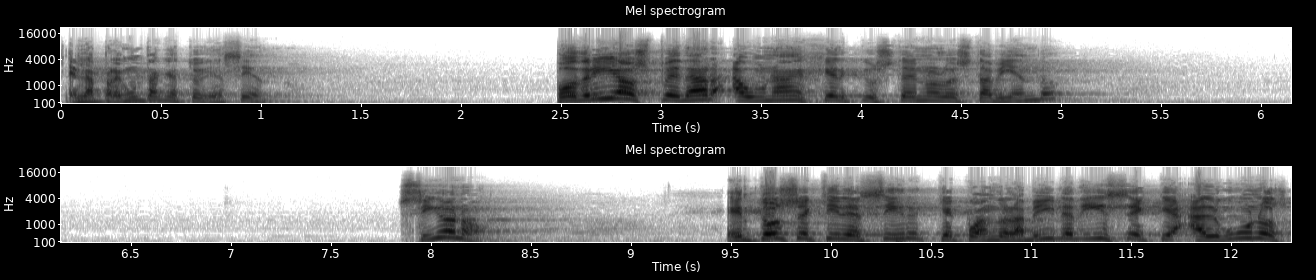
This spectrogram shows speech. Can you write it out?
Es la pregunta que estoy haciendo. ¿Podría hospedar a un ángel que usted no lo está viendo? ¿Sí o no? Entonces quiere decir que cuando la Biblia dice que algunos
